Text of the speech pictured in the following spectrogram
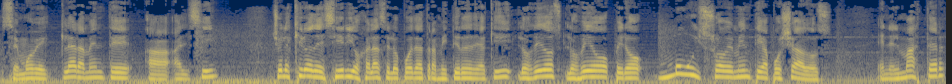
Se mueve claramente a- al sí. Yo les quiero decir, y ojalá se lo pueda transmitir desde aquí, los dedos los veo, pero muy suavemente apoyados en el máster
